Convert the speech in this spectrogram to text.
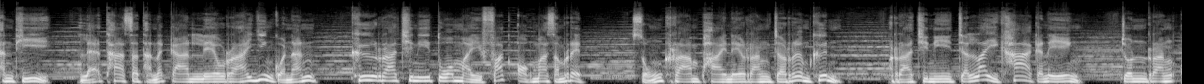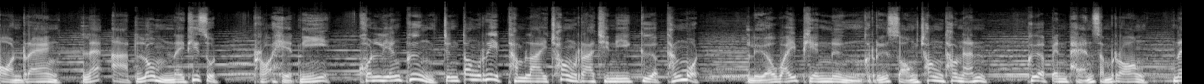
ทันที และถ้าสถานการณ์เลวร้ายยิ่งกว่านั้น คือราชินีตัวใหม่ฟักออกมาสำเร็จ สงครามภายในรังจะเริ่มขึ้น ราชินีจะไล่ฆ่ากันเอง จนรังอ่อนแรงและอาจล่มในที่สุด เพราะเหตุนี้คนเลี้ยงผึ้งจึงต้องรีบทำลายช่องราชินีเกือบทั้งหมด เหลือไว้เพียงหนึ่งหรือสองช่องเท่านั้น เพื่อเป็นแผนสำรอง ใน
